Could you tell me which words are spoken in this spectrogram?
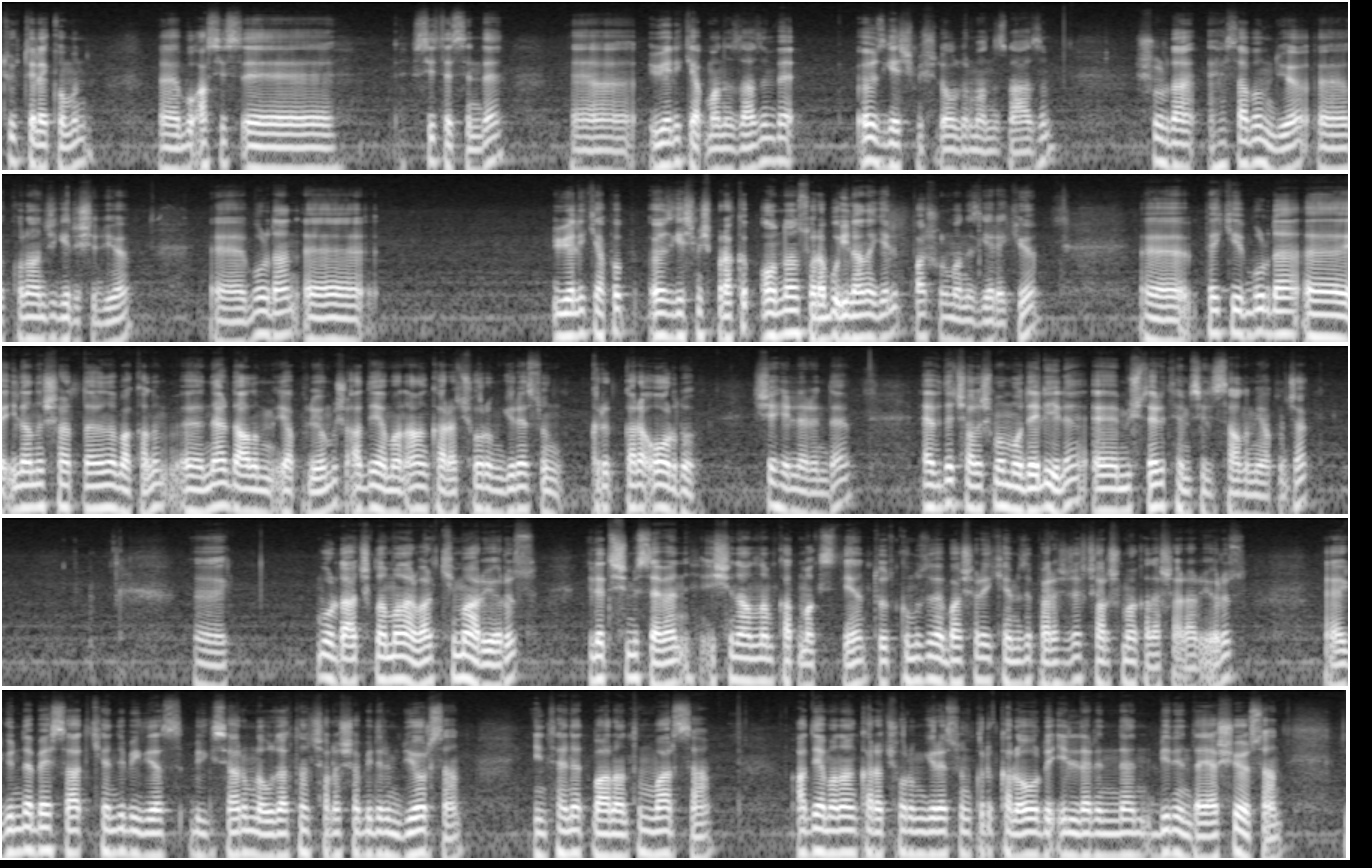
Türk Telekom'un e, bu Asis e, sitesinde e, üyelik yapmanız lazım ve özgeçmiş doldurmanız lazım. Şurada hesabım diyor, e, kullanıcı girişi diyor. Ee, buradan e, üyelik yapıp özgeçmiş bırakıp ondan sonra bu ilana gelip başvurmanız gerekiyor. Ee, peki burada e, ilanın şartlarına bakalım. E, nerede alım yapılıyormuş? Adıyaman, Ankara, Çorum, Giresun, Kırıkkale, Ordu şehirlerinde evde çalışma modeliyle e, müşteri temsilcisi alım yapılacak. E, burada açıklamalar var. Kimi arıyoruz? İletişimi seven, işine anlam katmak isteyen, tutkumuzu ve başarı hikayemizi paylaşacak çalışma arkadaşlar arıyoruz. E, günde 5 saat kendi bilgis- bilgisayarımla uzaktan çalışabilirim diyorsan, internet bağlantın varsa, Adıyaman, Ankara, Çorum, Giresun, Kırıkkale, Ordu illerinden birinde yaşıyorsan,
